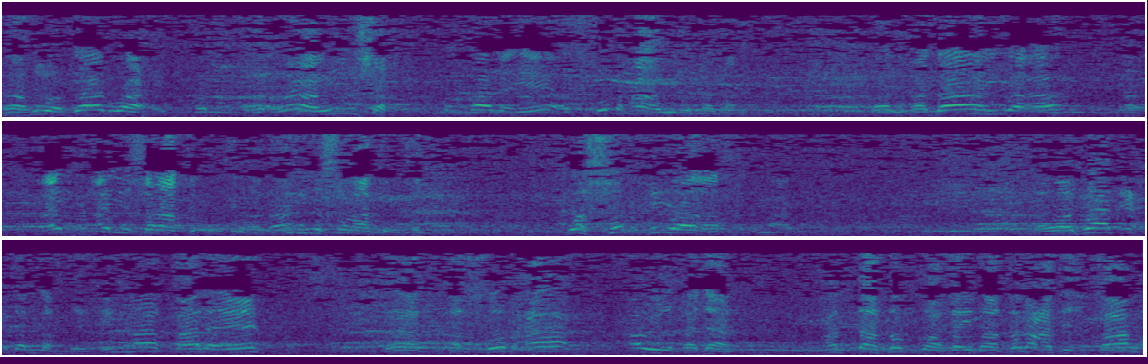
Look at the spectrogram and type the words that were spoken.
فهو قال واحد. فالراوي شك. فقال إيه؟ الصبح أو الغداء فالغداء هي أي صلاة تكون في الغداء؟ هي صلاة الفجر. والصبح هي هو قال إحدى اللفظين إما قال إيه؟ الصبح أو الغداء. حتى تطلع فإذا طلعت القامة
